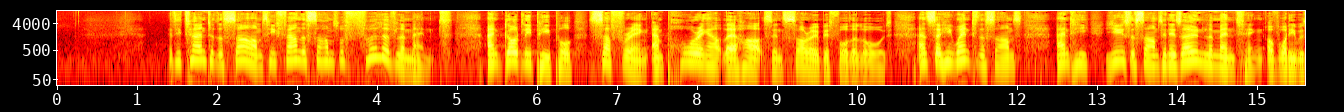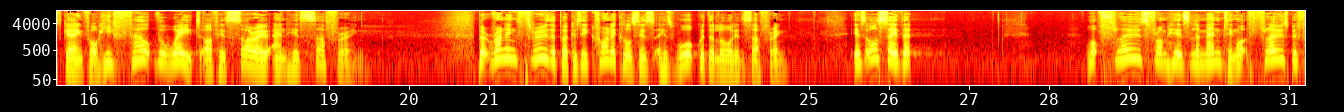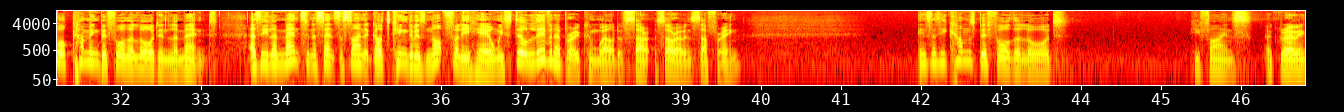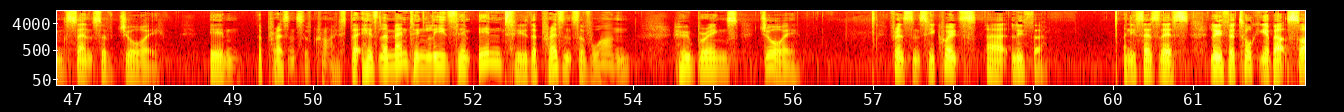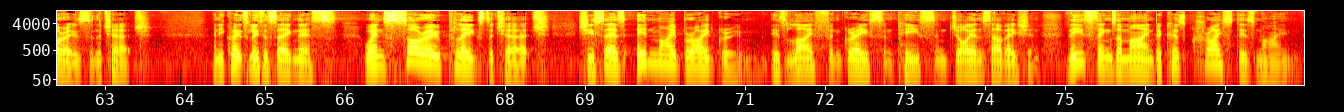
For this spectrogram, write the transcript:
As he turned to the Psalms, he found the Psalms were full of lament and godly people suffering and pouring out their hearts in sorrow before the Lord. And so he went to the Psalms and he used the Psalms in his own lamenting of what he was going for. He felt the weight of his sorrow and his suffering. But running through the book as he chronicles his, his walk with the Lord in suffering is also that what flows from his lamenting, what flows before coming before the Lord in lament, as he laments, in a sense, the sign that God's kingdom is not fully here and we still live in a broken world of sor- sorrow and suffering, is that he comes before the Lord, he finds a growing sense of joy in the presence of Christ. That his lamenting leads him into the presence of one who brings joy. For instance, he quotes uh, Luther, and he says this Luther talking about sorrows in the church. And he quotes Luther saying this When sorrow plagues the church, she says, In my bridegroom is life and grace and peace and joy and salvation. These things are mine because Christ is mine.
